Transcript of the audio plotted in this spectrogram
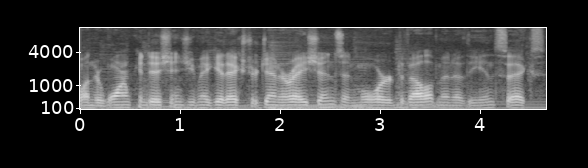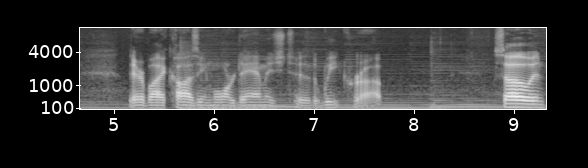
under warm conditions, you may get extra generations and more development of the insects, thereby causing more damage to the wheat crop. So in,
